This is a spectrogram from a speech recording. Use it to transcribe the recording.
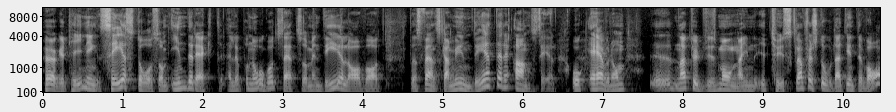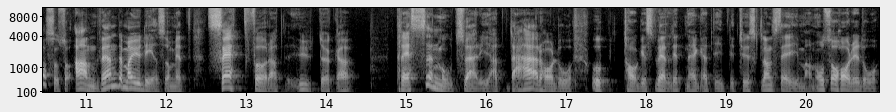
högertidning, ses då som indirekt eller på något sätt som en del av vad den svenska myndigheter anser. Och även om eh, naturligtvis många i, i Tyskland förstod att det inte var så, så använder man ju det som ett sätt för att utöka pressen mot Sverige. Att det här har då upptagits väldigt negativt i Tyskland, säger man. Och så har det då,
